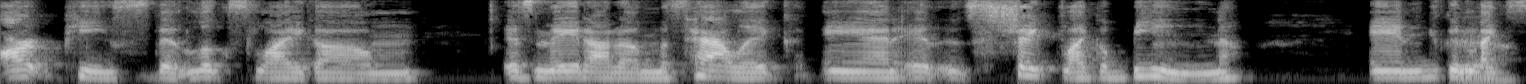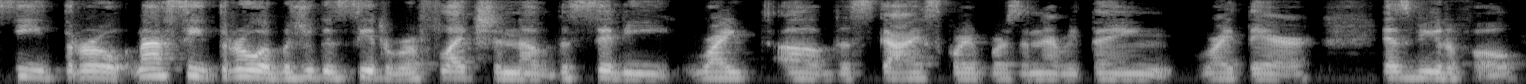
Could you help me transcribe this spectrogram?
art piece that looks like um, it's made out of metallic and it's shaped like a bean and you can yeah. like see through not see through it but you can see the reflection of the city right of the skyscrapers and everything right there. It's beautiful.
